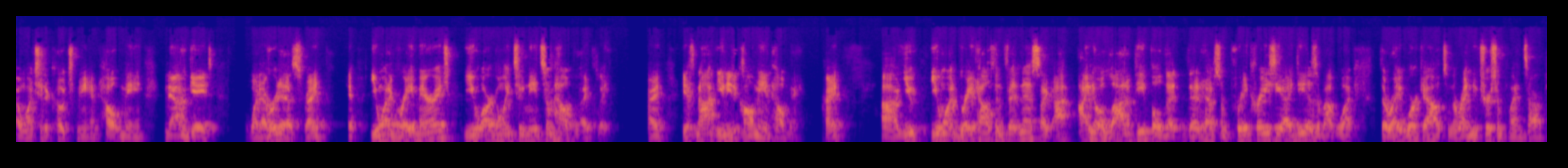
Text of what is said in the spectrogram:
I want you to coach me and help me navigate whatever it is." Right? If you want a great marriage, you are going to need some help, likely. Right? If not, you need to call me and help me. Right? Uh, you you want great health and fitness? Like I, I know a lot of people that that have some pretty crazy ideas about what the right workouts and the right nutrition plans are.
